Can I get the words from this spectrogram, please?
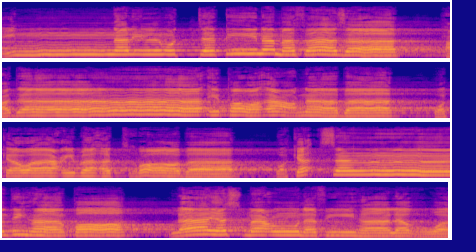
إن للمتقين مفازا. حدائق وأعنابا. وكواعب أترابا. وكأسا دهاقا. لا يسمعون فيها لغوا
